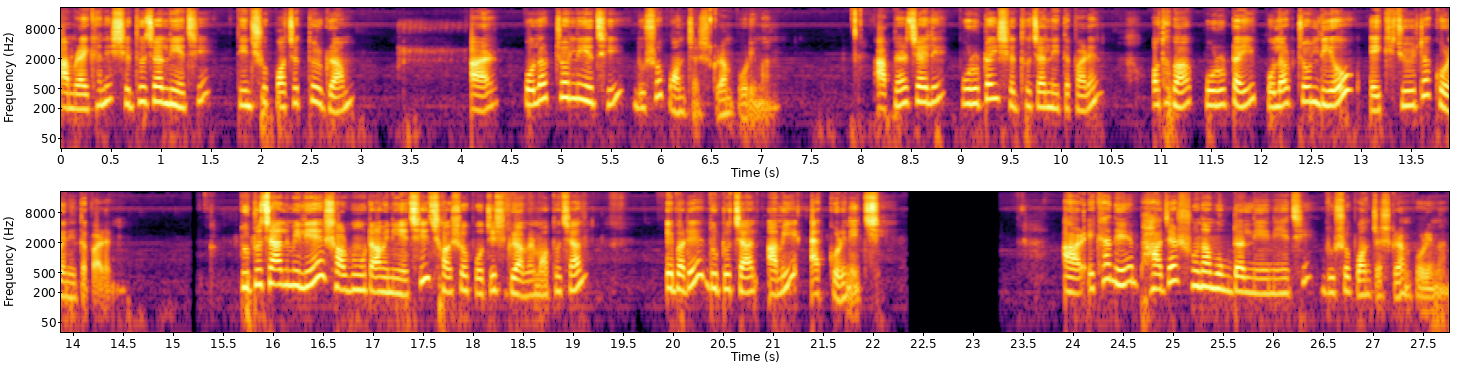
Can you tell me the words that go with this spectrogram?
আমরা এখানে সিদ্ধ চাল নিয়েছি তিনশো পঁচাত্তর গ্রাম আর পোলার চাল নিয়েছি দুশো পঞ্চাশ গ্রাম পরিমাণ। আপনারা চাইলে পুরোটাই সেদ্ধ চাল নিতে পারেন, অথবা পুরোটাই পোলাও চাল দিয়েও এই খিচুড়িটা করে নিতে পারেন। দুটো চাল মিলিয়ে সর্বমোট আমি নিয়েছি ছয়শো পঁচিশ গ্রামের মতো চাল। এবারে দুটো চাল আমি এক করে নিচ্ছি। আর এখানে ভাজার সোনা মুগ ডাল নিয়ে নিয়েছি দুশো পঞ্চাশ গ্রাম পরিমাণ।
